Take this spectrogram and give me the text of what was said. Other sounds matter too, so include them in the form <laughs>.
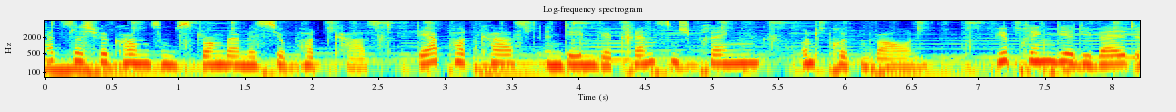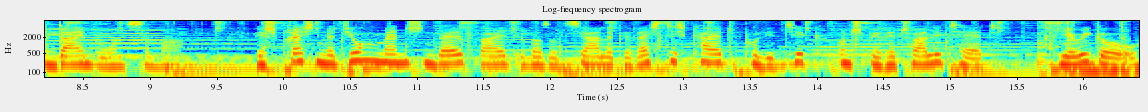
Herzlich willkommen zum Strong by Miss You Podcast, der Podcast, in dem wir Grenzen sprengen und Brücken bauen. Wir bringen dir die Welt in dein Wohnzimmer. Wir sprechen mit jungen Menschen weltweit über soziale Gerechtigkeit, Politik und Spiritualität. Here we go.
